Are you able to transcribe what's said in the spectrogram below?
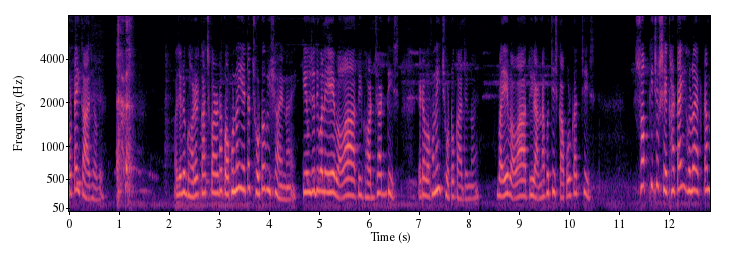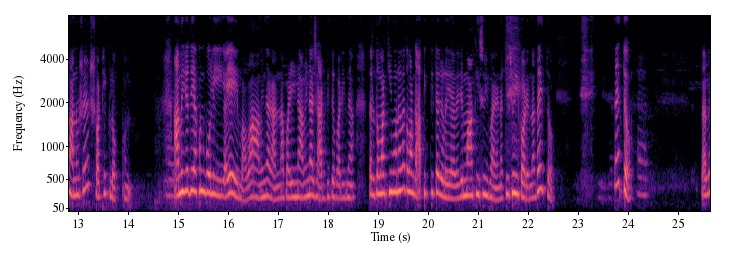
ওটাই কাজ হবে। ওই জন্য ঘরের কাজ করাটা কখনোই এটা ছোট বিষয় নয়। কেউ যদি বলে এ বাবা তুই ঘর ঝাড় দিস? এটা কখনোই ছোট কাজ নয়। বা এ বাবা তুই রান্না করছিস কাপড় কাচ্ছিস? সব কিছু শেখাটাই হলো একটা মানুষের সঠিক লক্ষণ। আমি যদি এখন বলি এ বাবা আমি না রান্না পারি না আমি না ঝাড় দিতে পারি না তাহলে তোমার কি মনে হবে? তোমার গাপিত্তিটা চলে যাবে যে মা কিছুই পারে না কিছুই করে না তাই তো? তাই তো? হ্যাঁ। তাহলে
